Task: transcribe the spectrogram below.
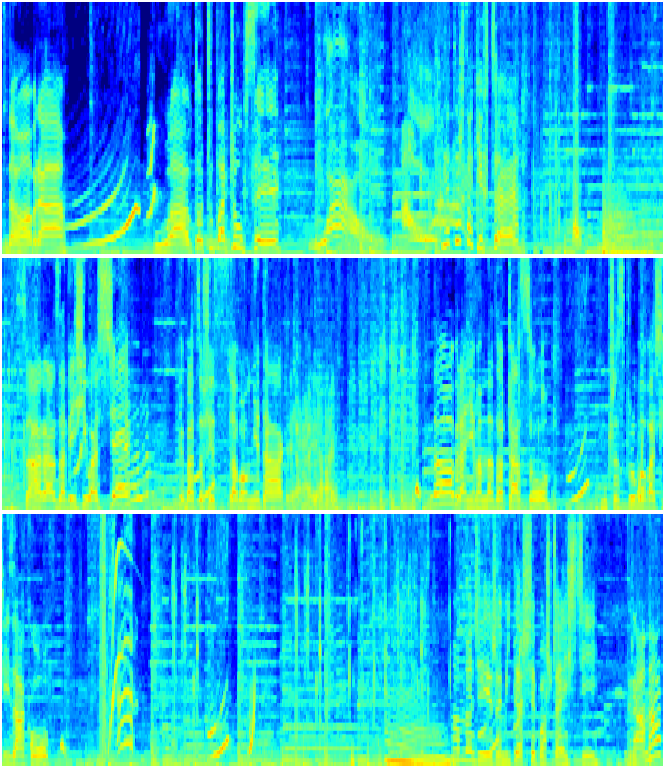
Dobra. Wow, to czupa czupsy. Wow! Ja też takie chcę. Sara, zawiesiłaś się? Chyba coś jest z tobą nie tak. Dobra, nie mam na to czasu. Muszę spróbować lizaków. Mam nadzieję, że mi też się poszczęści. Granat?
